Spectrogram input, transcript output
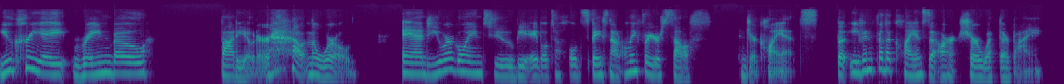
You create rainbow body odor out in the world. And you are going to be able to hold space not only for yourself and your clients, but even for the clients that aren't sure what they're buying,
